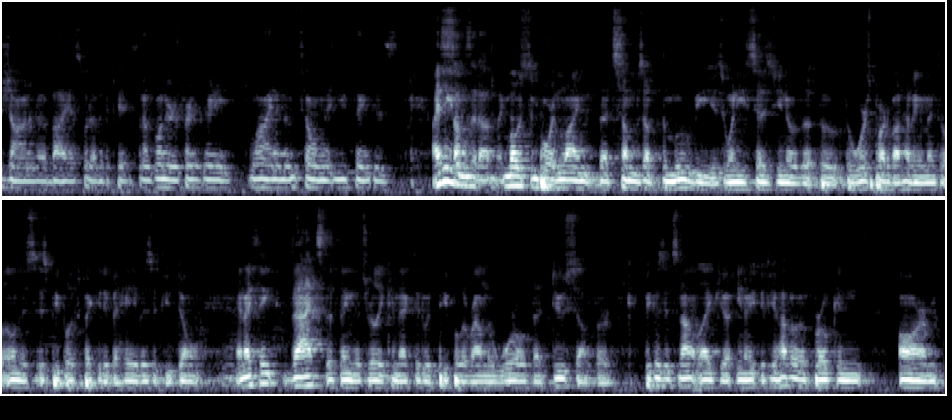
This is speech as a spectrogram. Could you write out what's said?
genre bias, whatever the case. And I was wondering if there any line in the film that you think is I think sums the it up. Like, most important line that sums up the movie is when he says, you know, the, the, the worst part about having a mental illness is people expect you to behave as if you don't. And I think that's the thing that's really connected with people around the world that do suffer. Because it's not like, you you know, if you have a broken arm,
